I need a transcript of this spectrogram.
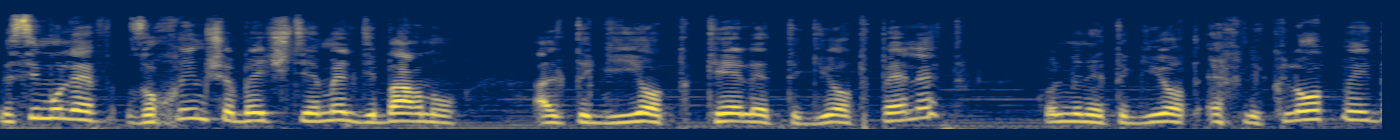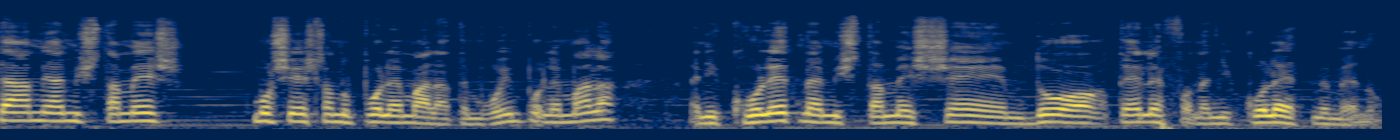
ושימו לב, זוכרים שב-HTML דיברנו על תגיות קלט, תגיות פלט, כל מיני תגיות איך לקלוט מידע מהמשתמש, כמו שיש לנו פה למעלה. אתם רואים פה למעלה? אני קולט מהמשתמש שם, דואר, טלפון, אני קולט ממנו.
